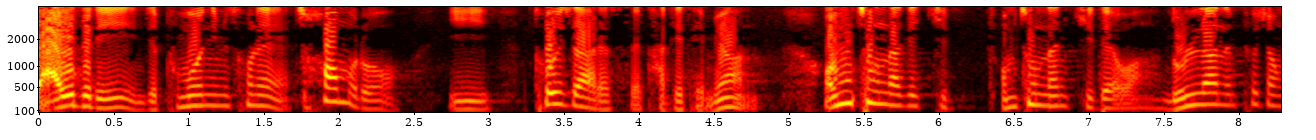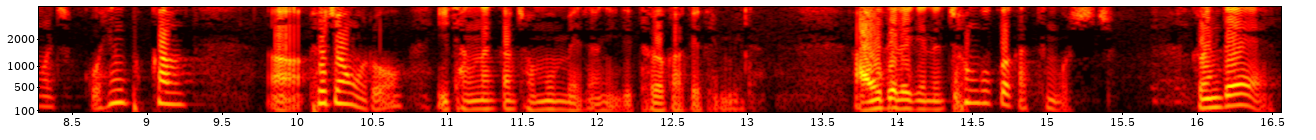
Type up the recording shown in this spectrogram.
아이들이 이제 부모님 손에 처음으로 이 토이즈아러스에 가게 되면 엄청나게 기, 엄청난 기대와 놀라는 표정을 짓고 행복한 어, 표정으로 이 장난감 전문 매장에 이제 들어가게 됩니다. 아이들에게는 천국과 같은 곳이죠. 그런데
